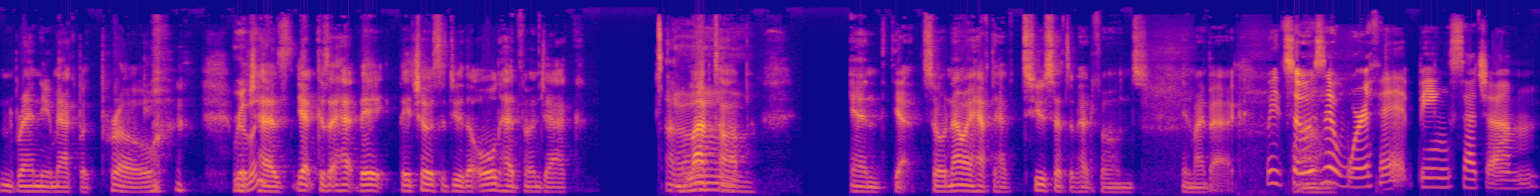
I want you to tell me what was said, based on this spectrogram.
brand new MacBook Pro, Really? which has yeah, because I had they they chose to do the old headphone jack on the laptop, Ah. and yeah, so now I have to have two sets of headphones in my bag. Wait, so is Um, it worth it being such um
